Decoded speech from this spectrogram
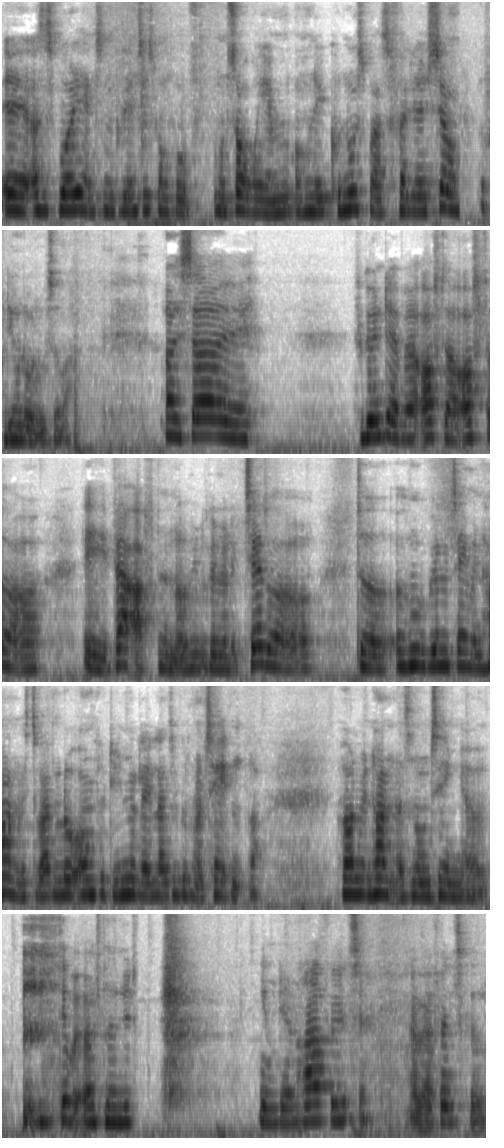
Øh, og så spurgte jeg hende sådan på det tidspunkt, hvor hun sov hjemme, og hun ikke kunne nusse mig, så faldt jeg i søvn, fordi hun lå nusset mig. Og så øh, begyndte jeg at være oftere og oftere, og øh, hver aften, og vi begyndte at lægge tættere, og, det, og hun begyndte at tage min hånd, hvis det var, den lå oven på dynen eller eller andet, så begyndte hun at tage den, og holde min hånd og sådan nogle ting, og det var jo også noget nyt. Jamen, det er en rar følelse at være forelsket.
